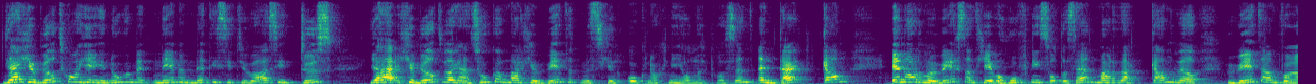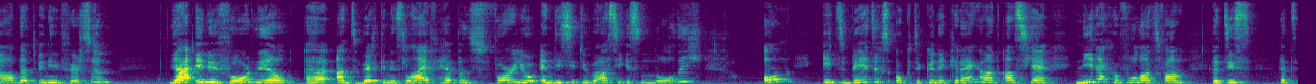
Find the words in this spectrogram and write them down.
ja, je wilt gewoon geen genoegen met, nemen met die situatie. Dus ja, je wilt wel gaan zoeken, maar je weet het misschien ook nog niet 100%. En dat kan enorme weerstand geven. Hoeft niet zo te zijn, maar dat kan wel. Weet dan vooral dat universum ja, in uw voordeel uh, aan het werken is. Life happens for you. En die situatie is nodig om iets beters ook te kunnen krijgen. Want als jij niet dat gevoel had van het is het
